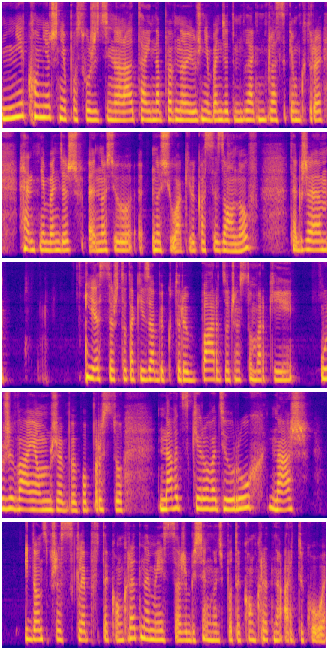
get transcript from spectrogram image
niekoniecznie posłuży ci na lata i na pewno już nie będzie tym takim klasykiem, który chętnie będziesz e, nosił, nosiła kilka sezonów. Także jest też to taki zabieg, który bardzo często marki używają, żeby po prostu nawet skierować ruch nasz idąc przez sklep w te konkretne miejsca, żeby sięgnąć po te konkretne artykuły.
